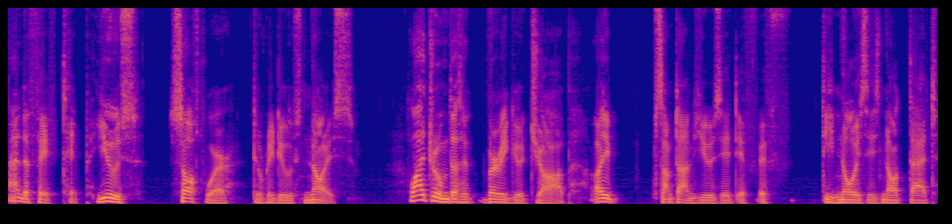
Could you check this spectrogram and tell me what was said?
And a fifth tip, use software to reduce noise. Lightroom does a very good job. I sometimes use it if, if the noise is not that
